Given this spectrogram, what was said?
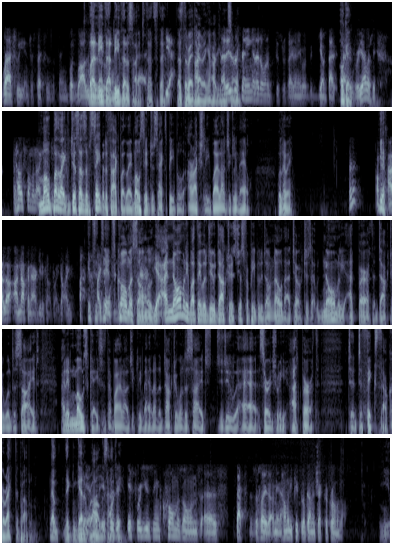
Well, actually, intersex is a thing, but I'll Well, leave that leave that aside. That's the Yeah. that's the red herring argument. That is Sorry. a thing, and I don't want to disrespect anyone, but you know, that, Okay. that is reality. But how someone Mo, by the way, just as a statement of fact, by the way, most intersex people are actually biologically male. But anyway, Really? Okay, Yeah. I'll, I'm not going to argue the counter. I, I, it's I it's, it's chromosomal, yeah. And normally, what they will do, doctors, just for people who don't know that, doctors normally at birth, a doctor will decide, and in most cases, they're biologically male, and a doctor will decide to do uh, surgery at birth to to fix or correct the problem. Now they can get it Yeah, wrong, if we're, if we're using chromosomes as that's the decider, I mean, how many people have gone and checked their chromosomes?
